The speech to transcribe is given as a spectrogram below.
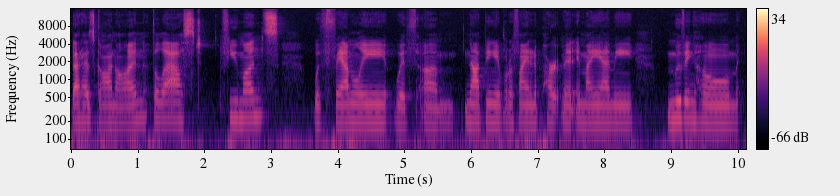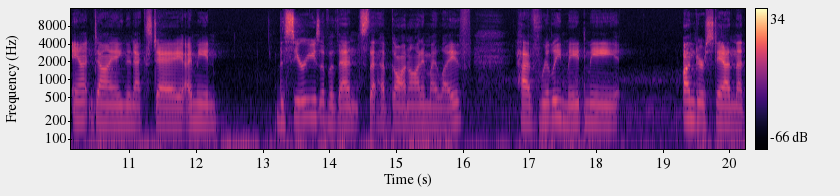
that has gone on the last few months with family, with um, not being able to find an apartment in Miami, moving home, aunt dying the next day. I mean, the series of events that have gone on in my life have really made me understand that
